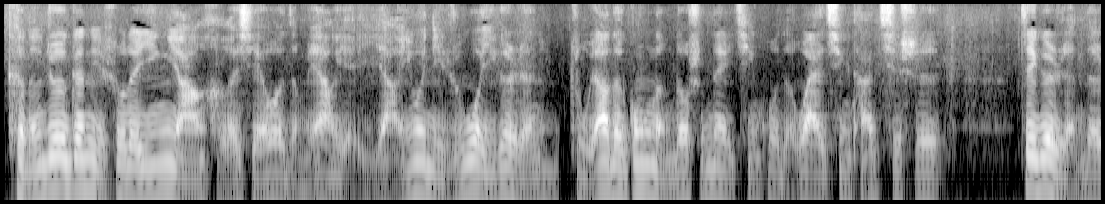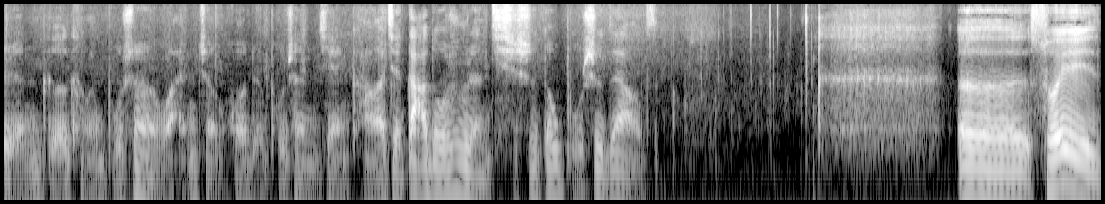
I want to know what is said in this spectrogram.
可能就是跟你说的阴阳和谐或者怎么样也一样，因为你如果一个人主要的功能都是内倾或者外倾，他其实这个人的人格可能不是很完整或者不是很健康，而且大多数人其实都不是这样子。呃，所以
